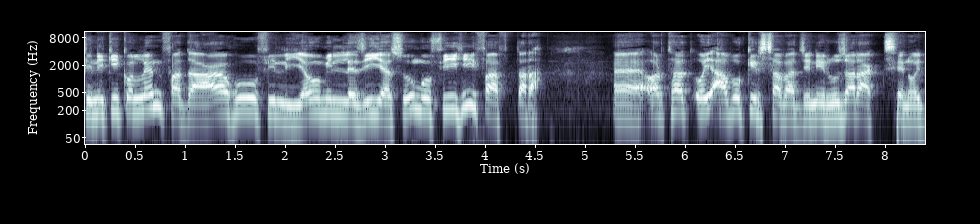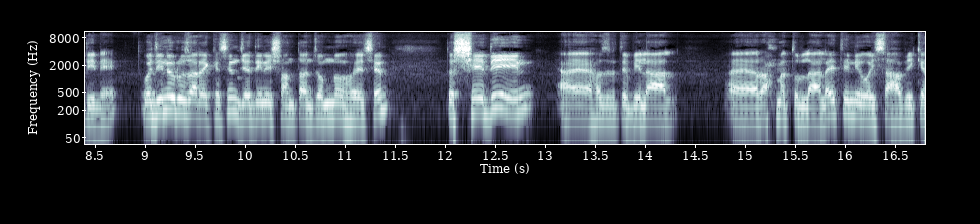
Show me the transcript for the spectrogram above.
তিনি কি করলেন? ফাদাহু ফিল ফিহি ফাফতারা। অর্থাৎ ওই আবু কিরসাবা যিনি রোজা রাখছেন ওই দিনে ওই দিনে রোজা রেখেছেন যেদিনই সন্তান জন্ম হয়েছেন। তো সেদিন হজরতে বিলাল রহমতুল্লাহ আলাই তিনি ওই সাহাবিকে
